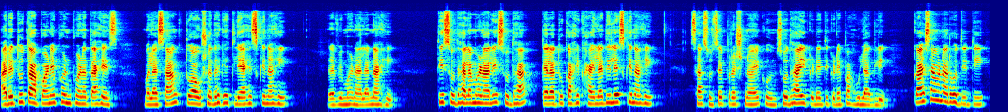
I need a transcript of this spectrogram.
अरे तू तापाने फणफणत आहेस. मला सांग तू औषधं घेतली आहेस की नाही? रवी म्हणाला नाही. ती सुधाला म्हणाली सुधा त्याला तू काही खायला दिलेस की नाही? सासूचे प्रश्न ऐकून सुधा इकडे तिकडे पाहू लागली. काय सांगणार होती ती?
